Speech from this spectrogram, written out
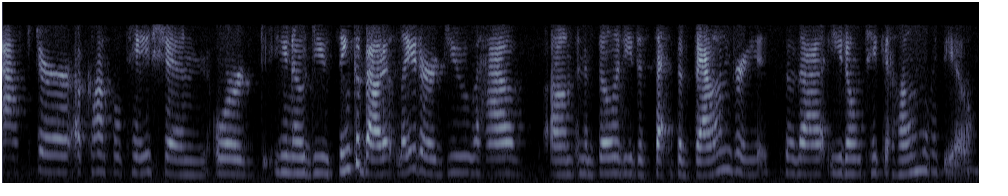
after a consultation or you know do you think about it later? Do you have um an ability to set the boundaries so that you don't take it home with you?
